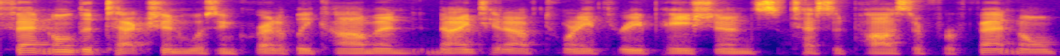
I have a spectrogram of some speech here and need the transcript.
Fentanyl detection was incredibly common. 19 out of 23 patients tested positive for fentanyl.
